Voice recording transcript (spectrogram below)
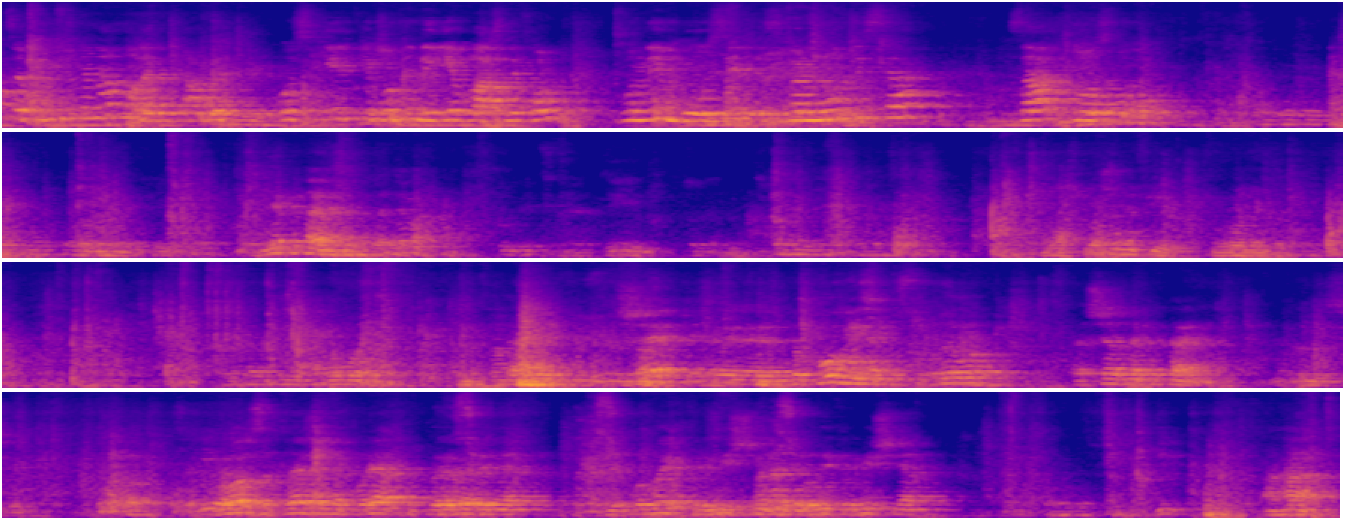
Це приміщення нам належить, але оскільки вони не є власником, вони мусять звернутися за дозволом. Є питання? Може на фільм, вроді би. Так, ще е, доповнення поступило е, ще одне питання на комісію. Про затвердження порядку переведення житлових приміщень на житлові приміщення. Ага.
